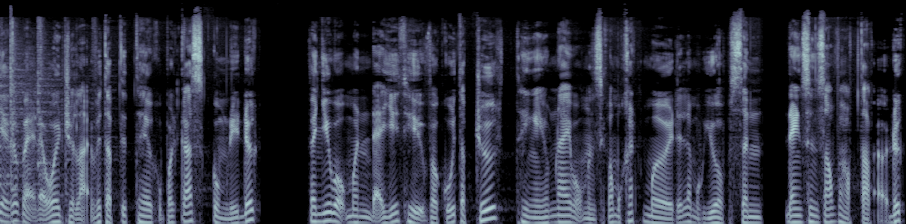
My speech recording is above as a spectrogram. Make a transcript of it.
Xin chào các bạn đã quay trở lại với tập tiếp theo của podcast Cùng đi Đức. Và như bọn mình đã giới thiệu vào cuối tập trước, thì ngày hôm nay bọn mình sẽ có một khách mời đấy là một du học sinh đang sinh sống và học tập ở Đức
